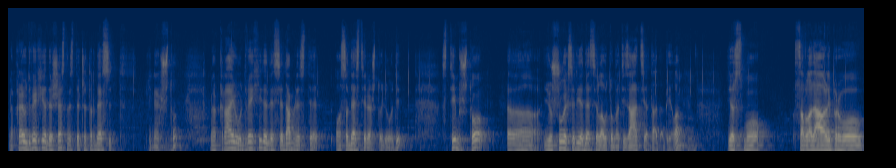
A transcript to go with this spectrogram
Na kraju 2016. 40 i nešto. Na kraju 2017. 80 i nešto ljudi. S tim što uh, još uvek se nije desila automatizacija tada bila. Mm -hmm. Jer smo savladavali prvo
